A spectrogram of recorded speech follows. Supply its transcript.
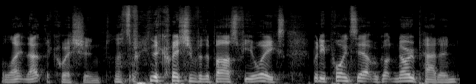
Well, ain't that the question? That's been the question for the past few weeks. But he points out we've got no pattern.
